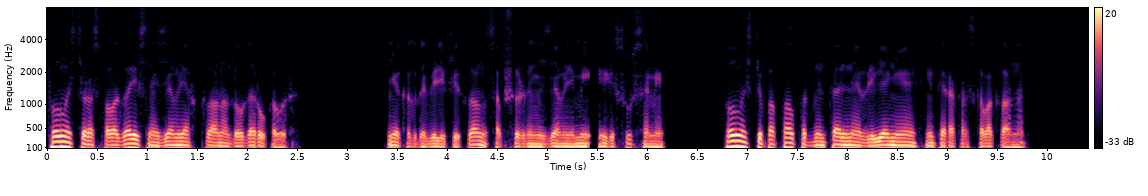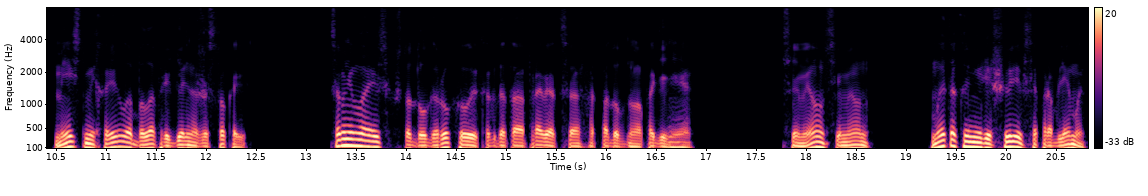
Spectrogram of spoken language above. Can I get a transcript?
полностью располагались на землях клана Долгоруковых. Некогда великий клан с обширными землями и ресурсами полностью попал под ментальное влияние императорского клана. Месть Михаила была предельно жестокой. Сомневаюсь, что Долгоруховы когда-то оправятся от подобного падения. Семен, Семен, мы так и не решили все проблемы.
